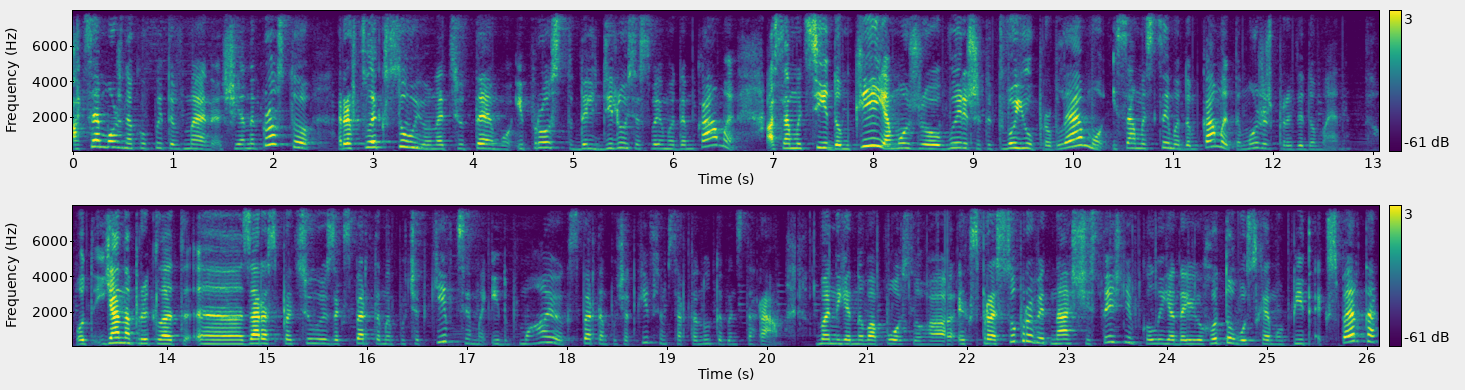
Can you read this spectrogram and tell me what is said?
А це можна купити в мене, що я не просто рефлексую на цю тему і просто ділюся своїми думками, а саме ці думки я можу вирішити твою проблему, і саме з цими думками ти можеш прийти до мене. От я, наприклад, е, зараз працюю з експертами-початківцями і допомагаю експертам-початківцям стартанути в інстаграм. В мене є нова послуга експрес-супровід на 6 тижнів, коли я даю готову схему під експерта,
